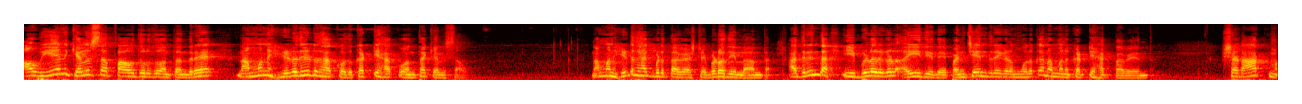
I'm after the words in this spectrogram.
ಅವು ಏನು ಕೆಲಸಪ್ಪ ಅವ್ರದ್ದು ಅಂತಂದ್ರೆ, ನಮ್ಮನ್ನು ಹಿಡಿದು ಹಿಡಿದು ಹಾಕೋದು, ಕಟ್ಟಿ ಹಾಕುವಂಥ ಕೆಲಸ ಅವು. ನಮ್ಮನ್ನು ಹಿಡಿದು ಹಾಕಿಬಿಡ್ತಾವೆ ಅಷ್ಟೇ, ಬಿಡೋದಿಲ್ಲ ಅಂತ. ಅದರಿಂದ ಈ ಬಿಳರುಗಳು ಐದಿದೆ, ಪಂಚೇಂದ್ರಿಯಗಳ ಮೂಲಕ ನಮ್ಮನ್ನು ಕಟ್ಟಿ ಹಾಕ್ತವೆ ಅಂತ. ಷಡಾತ್ಮ.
